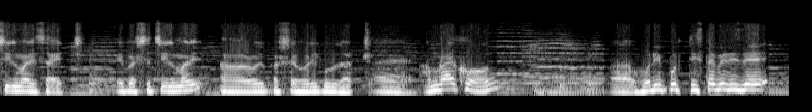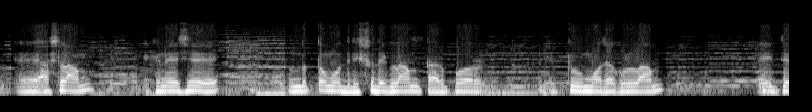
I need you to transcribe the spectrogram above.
চিলমারি সাইড এই পাশে চিলমারি আর ওই পাশে হরিপুর ঘাট। হ্যাঁ, আমরা এখন হরিপুর তিস্তা ব্রিজে আসলাম। এখানে এসে সুন্দরতম দৃশ্য দেখলাম তারপর একটু মজা করলাম। এই যে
